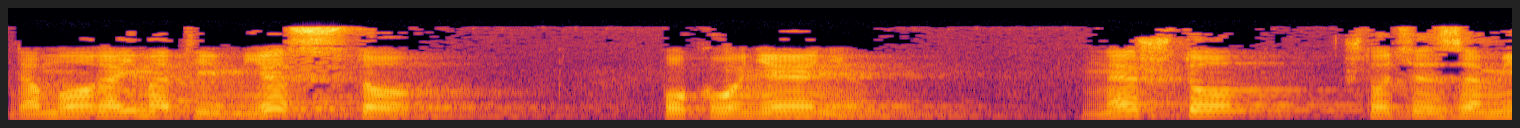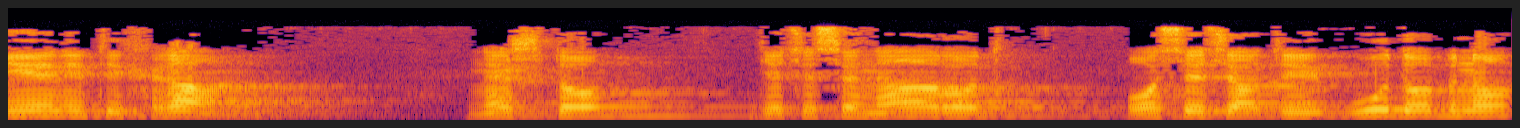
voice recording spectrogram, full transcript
da mora imati mjesto poklonjenja, nešto što će zamijeniti hram, nešto gdje će se narod osjećati udobno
